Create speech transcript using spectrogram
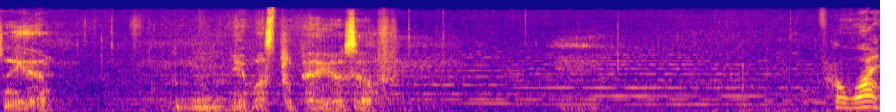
Near. You must prepare yourself. For what?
